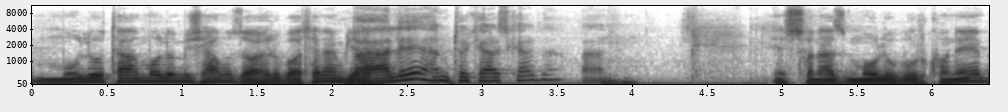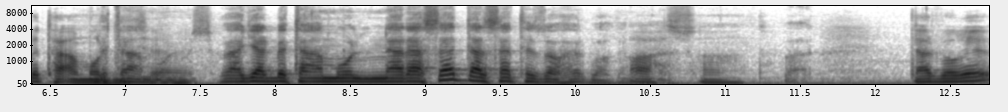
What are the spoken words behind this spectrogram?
مول و تعمل میشه همون ظاهر و باطن هم گرفت. بله همینطور که عرض کردم. بله. انسان از مول عبور کنه به تعمل به تعمل. و اگر به تعمل نرسد در سطح ظاهر باقی. در واقع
